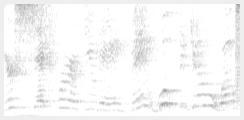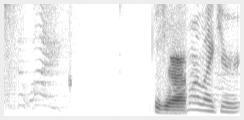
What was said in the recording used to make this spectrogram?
you're sick for a few days. Big whoop to do. Welcome to life. Yeah. More like you're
